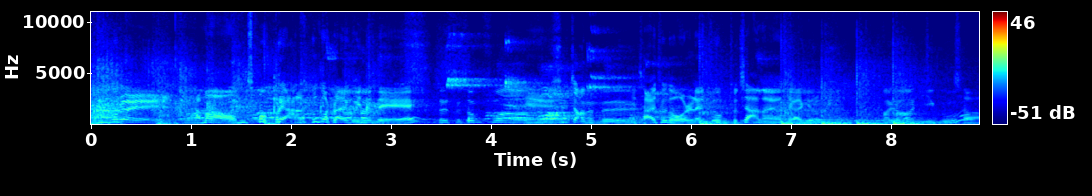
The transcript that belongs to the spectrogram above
농구를 아마 엄청 오래 안 한 걸로 알고 있는데 테스트 점프가 예. 쉽지 않은데. 자유투도 원래 좀 좋지 않아요 제가 알기로는. 과연 2구? 자,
